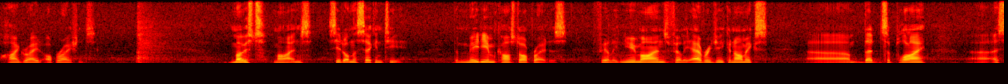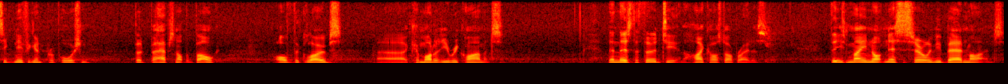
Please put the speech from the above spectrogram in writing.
high-grade operations. Most mines sit on the second tier, the medium cost operators, fairly new mines, fairly average economics, um, that supply uh, a significant proportion, but perhaps not the bulk, of the globe's uh, commodity requirements. Then there's the third tier, the high cost operators. These may not necessarily be bad mines,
